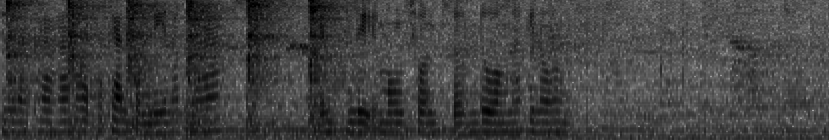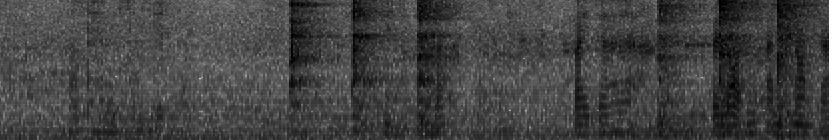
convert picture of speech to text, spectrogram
นี่นะคะรอดพระแท่นตรงนี้นะคะ เป็นสิริมงคลเสริมดวงนะพี่น้องเราแทนสมเด็จนี่นะคะไปจ้า ไปหลอดน้ำกันพี่น้องจ้า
